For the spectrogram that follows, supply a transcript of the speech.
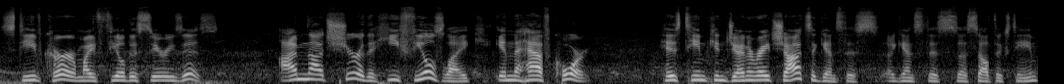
Steve Kerr might feel this series is. I'm not sure that he feels like in the half court his team can generate shots against this against this uh, Celtics team.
